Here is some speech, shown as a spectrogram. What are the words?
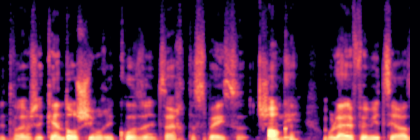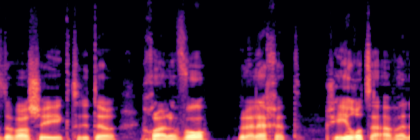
ודברים שכן דורשים ריכוז, אני צריך את הספייס שלי. אוקיי. אולי לפעמים יצירה זה דבר שהיא קצת יותר יכולה לבוא וללכת כשהיא רוצה, אבל...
